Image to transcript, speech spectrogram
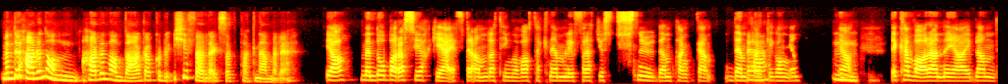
Men du, har du, noen, har du noen dager hvor du føler deg så takknemlig? Ja, men då bara söker jag efter andra ting och vara tacknämlig för att just snu den, tanken, den Ja. Tankegången. Ja. Mm. Det kan vara när jag ibland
